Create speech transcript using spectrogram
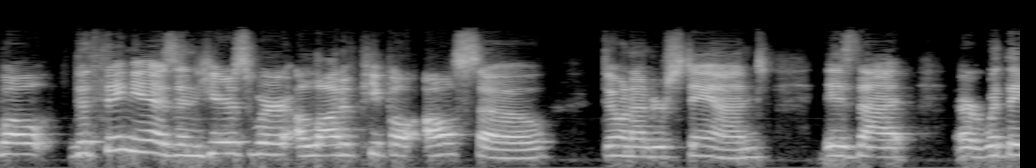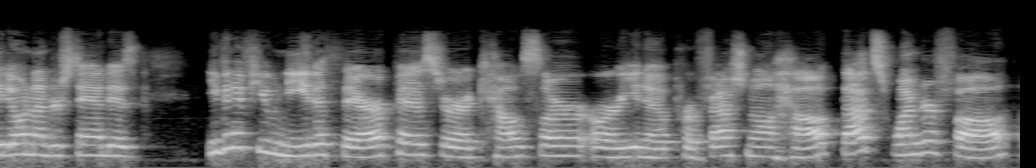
well, the thing is, and here's where a lot of people also don't understand is that, or what they don't understand is, even if you need a therapist or a counselor or you know professional help, that's wonderful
